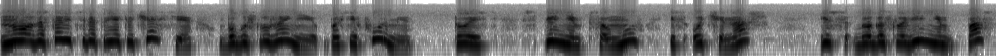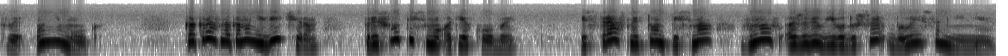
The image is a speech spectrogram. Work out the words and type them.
Но заставить себя принять участие в богослужении по всей форме, то есть с пением псалмов из Отче наш и с благословением паствы он не мог. Как раз накануне вечером пришло письмо от Якобы, и страстный тон письма вновь оживил в его душе былые сомнения.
